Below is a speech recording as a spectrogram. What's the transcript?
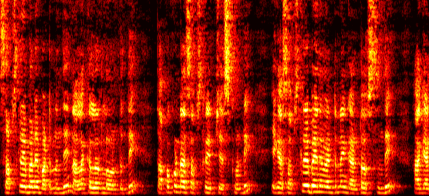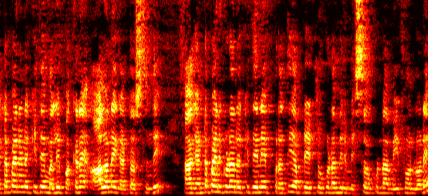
సబ్స్క్రైబ్ అనే బటన్ ఉంది. నల్ల కలర్లో ఉంటుంది. తప్పకుండా సబ్స్క్రైబ్ చేసుకోండి. ఇక సబ్స్క్రైబ్ అయిన వెంటనే గంట వస్తుంది. ఆ గంట పైన నొక్కితే మళ్ళీ పక్కనే ఆల్ అనే గంట వస్తుంది. ఆ గంట పైన కూడా నొక్కితేనే ప్రతి అప్డేట్ను కూడా మీరు మిస్ అవ్వకుండా మీ ఫోన్లోనే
